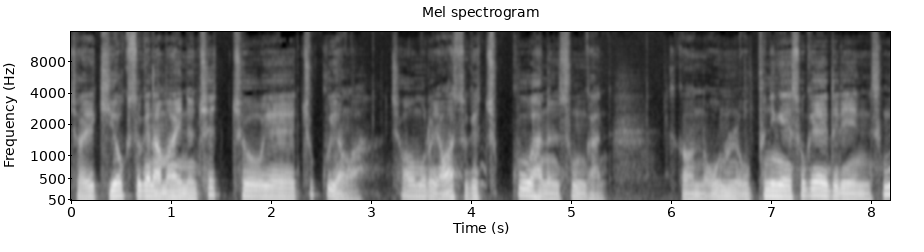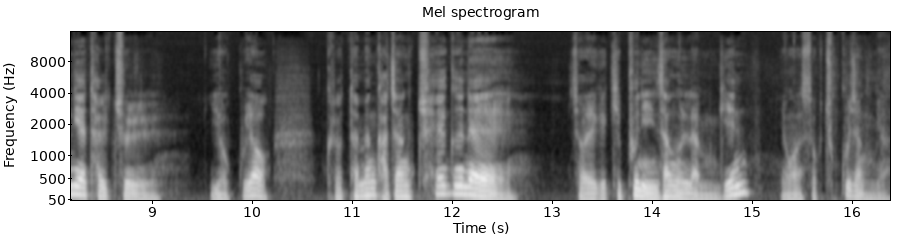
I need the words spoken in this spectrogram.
저의 기억 속에 남아있는 최초의 축구 영화, 처음으로 영화 속에 축구하는 순간, 그건 오늘 오프닝에 소개해드린 승리의 탈출이었고요. 그렇다면 가장 최근에 저에게 깊은 인상을 남긴 영화 속 축구 장면,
